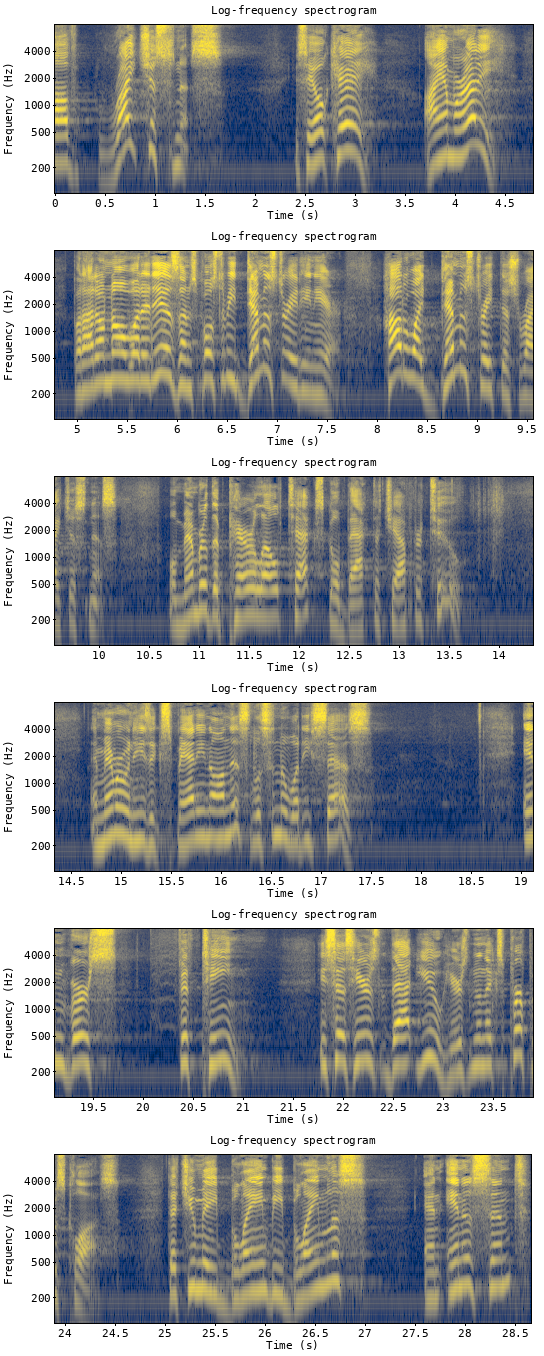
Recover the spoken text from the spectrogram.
of righteousness. You say, okay, I am ready, but I don't know what it is I'm supposed to be demonstrating here. How do I demonstrate this righteousness? Well, remember the parallel text? Go back to chapter 2. And remember when he's expanding on this? Listen to what he says. In verse 15, he says, Here's that you. Here's the next purpose clause that you may blame, be blameless and innocent,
